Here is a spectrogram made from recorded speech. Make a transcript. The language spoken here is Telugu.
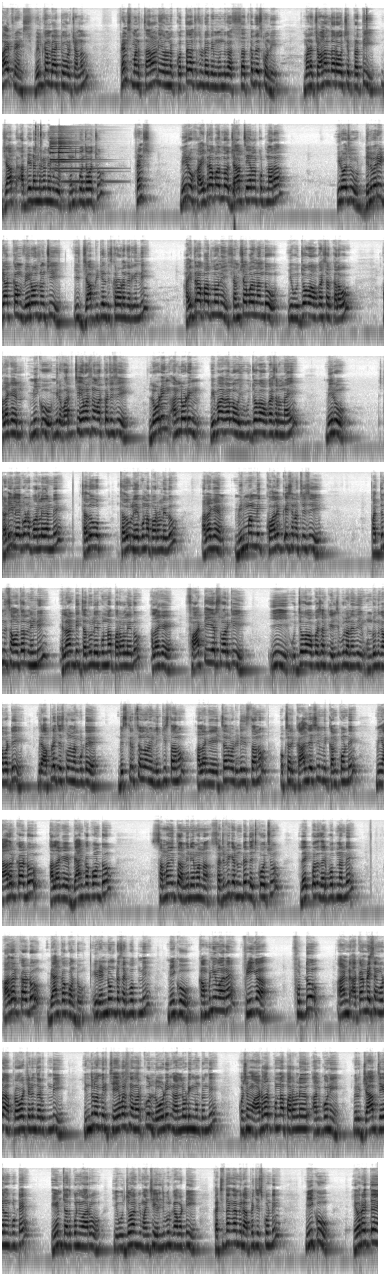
Hi friends welcome back to our channel friends మన ఛానల్ని ఎవరైనా కొత్తగా చూసినట్టయితే ముందుగా సబ్స్క్రైబ్ చేసుకోండి. మన ఛానల్ ద్వారా వచ్చే ప్రతి జాబ్ అప్డేట్ అందరికంటే మీరు ముందు పొందవచ్చు. ఫ్రెండ్స్ మీరు హైదరాబాద్లో జాబ్ చేయాలనుకుంటున్నారా? ఈరోజు delivery dot com warehouse నుంచి ఈ జాబ్ డీటెయిల్ తీసుకురావడం జరిగింది. హైదరాబాద్లోని శంషాబాద్ నందు ఈ ఉద్యోగ అవకాశాలు కలవు. అలాగే మీకు మీరు వర్క్ చేయవలసిన వర్క్ వచ్చేసి లోడింగ్ అన్లోడింగ్ విభాగాల్లో ఈ ఉద్యోగ అవకాశాలు ఉన్నాయి. మీరు స్టడీ లేకుండా పర్లేదండి చదువు చదువు లేకుండా పర్వాలేదు. అలాగే మినిమం మీ క్వాలిఫికేషన్ వచ్చేసి పద్దెనిమిది సంవత్సరాల నుండి ఎలాంటి చదువు లేకున్నా పర్వాలేదు. అలాగే ఫార్టీ ఇయర్స్ వరకు ఈ ఉద్యోగ అవకాశానికి ఎలిజిబుల్ అనేది ఉంటుంది కాబట్టి మీరు అప్లై చేసుకోవాలనుకుంటే డిస్క్రిప్షన్లో నేను లింక్ ఇస్తాను అలాగే హెచ్ఆర్ డీటెయిల్స్ ఇస్తాను. ఒకసారి కాల్ చేసి మీరు కనుక్కోండి. మీ ఆధార్ కార్డు అలాగే బ్యాంక్ అకౌంటు సంబంధిత మీరు ఏమన్నా సర్టిఫికేట్ ఉంటే తెచ్చుకోవచ్చు. లేకపోతే సరిపోతుందండి? Aadhaar card bank account. ఈ రెండు ఉంటే సరిపోతుంది. మీకు కంపెనీ వారే ఫ్రీగా ఫుడ్ అండ్ అకామిడేషన్ కూడా ప్రొవైడ్ చేయడం జరుగుతుంది. ఇందులో మీరు చేయవలసిన వర్క్ లోడింగ్ అన్లోడింగ్ ఉంటుంది. కొంచెం హార్డ్ వర్క్ ఉన్నా పర్వాలేదు అనుకొని మీరు జాబ్ చేయాలనుకుంటే ఏం చదువుకుని వారు ఈ ఉద్యోగానికి మంచి ఎలిజిబుల్ కాబట్టి ఖచ్చితంగా మీరు అప్లై చేసుకోండి. మీకు ఎవరైతే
